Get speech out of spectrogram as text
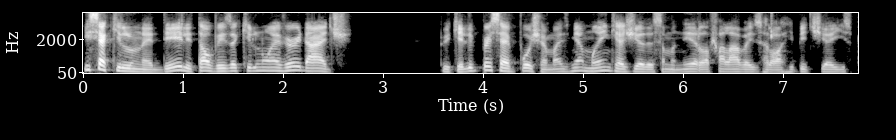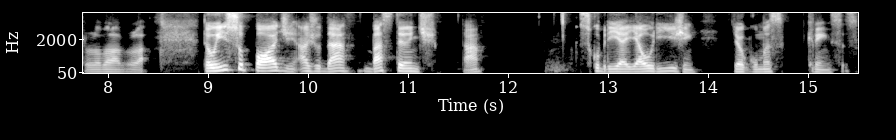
E se aquilo não é dele, talvez aquilo não é verdade. Porque ele percebe, poxa, mas minha mãe que agia dessa maneira, ela falava isso, ela repetia isso, blá blá blá blá. Então isso pode ajudar bastante, tá? Descobrir aí a origem de algumas crenças.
